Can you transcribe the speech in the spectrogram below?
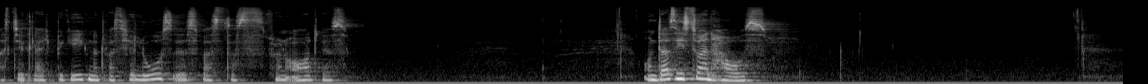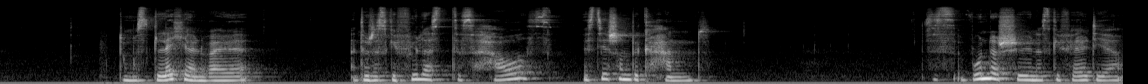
was dir gleich begegnet, was hier los ist, was das für ein Ort ist. Und da siehst du ein Haus. Du musst lächeln, weil du das Gefühl hast, das Haus ist dir schon bekannt. Es ist wunderschön, es gefällt dir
